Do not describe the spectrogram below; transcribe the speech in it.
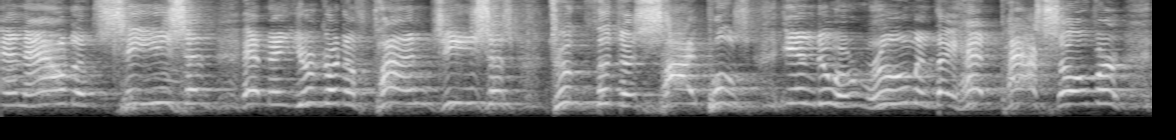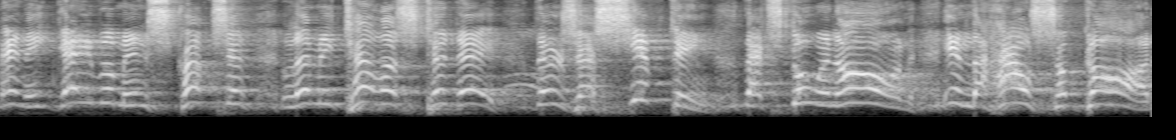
and out of season. And then you're going to find Jesus took the disciples into a room and they had Passover and he gave them instruction. Let me tell us today there's a shifting that's going on in the house of God.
